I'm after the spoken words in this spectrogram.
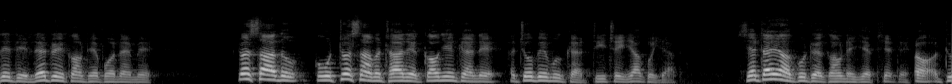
သစ်တွေလက်တွေ့ကောင်းတဲ့ပေါ်နိုင်မယ်တွက်ဆတို့ကိုတွက်ဆမထားတဲ့ကောင်းခြင်းကံနဲ့အကျိုးပေးမှုကံဒီချိန်ရောက်ကိုရတယ်ရက်တိုင်းရကိုယ်တွေကောင်းတဲ့ရက်ဖြစ်တယ်တော့အတူ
